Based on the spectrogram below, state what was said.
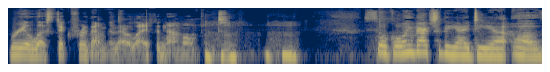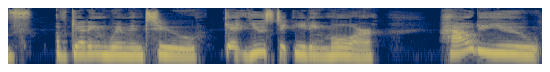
realistic for them in their life in that moment. Mm-hmm. Mm-hmm. So going back to the idea of of getting women to get used to eating more, how do you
